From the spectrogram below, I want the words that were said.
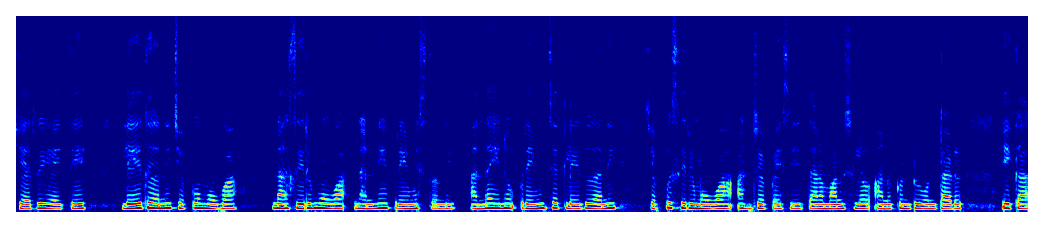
చెర్రీ అయితే లేదు అని చెప్పు మువ్వ నా సిరిమువ్వ నన్నే ప్రేమిస్తుంది. అన్నయ్యను ప్రేమించట్లేదు అని చెప్పు సిరిమువ్వ అని చెప్పేసి తన మనసులో అనుకుంటూ ఉంటాడు. ఇక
